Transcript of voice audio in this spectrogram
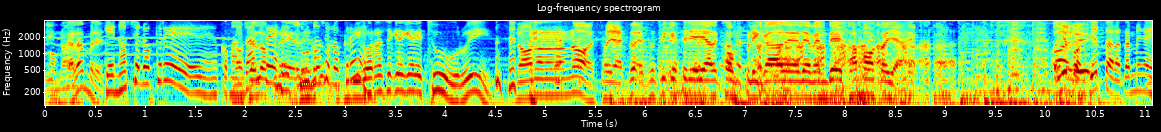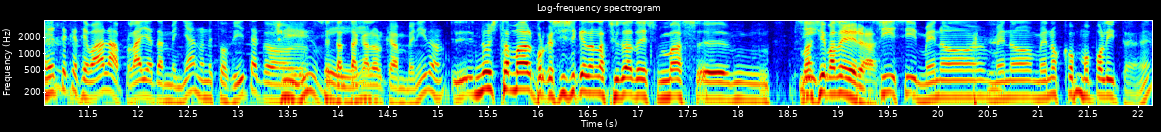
Y Con no- calambres. Que no se lo cree, comandante cree. Jesús no se lo cree. Vigorra se cree que eres tú, Luis. No, no, no, no, no. Eso, ya- eso, eso sí que sería ya complicado de, de vender esa moto ya. ¿eh? Oye, por cierto, ahora también hay gente que se va a la playa también ya, ¿no? En estos días con Sí. Sí. tanta calor que han venido, ¿no? Eh, No está mal porque así se quedan las ciudades más, eh, más Sí. llevaderas. Sí, sí, menos, menos, menos cosmopolita. ¿eh?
